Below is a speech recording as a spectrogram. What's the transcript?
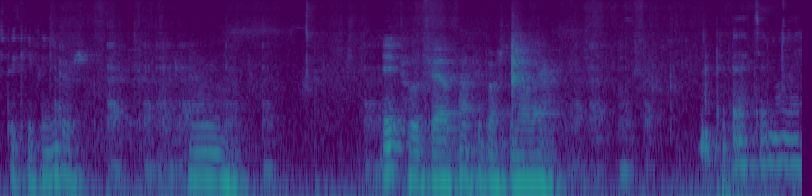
Sticky fingers. Um, April 12th, happy birthday, Molly. Happy birthday, Molly.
